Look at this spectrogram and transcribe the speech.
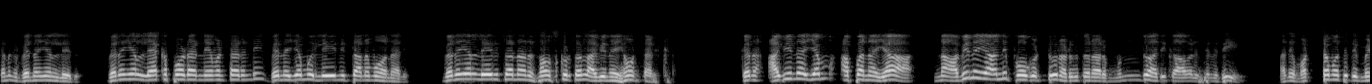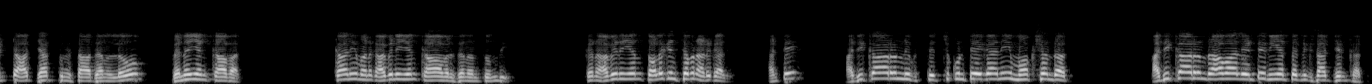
కనుక వినయం లేదు. వినయం లేకపోవడాన్ని ఏమంటారండి? వినయము లేనితనము అనాలి. వినయం లేనితనం అనే సంస్కృతంలో అవినయం అంటారు ఇక్కడ. కానీ అవినయం అపనయ నా అవినయాన్ని పోగొట్టు అని అడుగుతున్నారు. ముందు అది కావలసినది. అది మొట్టమొదటి మెట్టు ఆధ్యాత్మిక సాధనలో వినయం కావాలి. కానీ మనకు అవినయం కావలసినంత ఉంది. కానీ అవినయం తొలగించమని అడగాలి. అంటే అధికారం నీకు తెచ్చుకుంటే కానీ మోక్షం రాదు. అధికారం రావాలి అంటే నీ అంత నీకు సాధ్యం కాదు.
